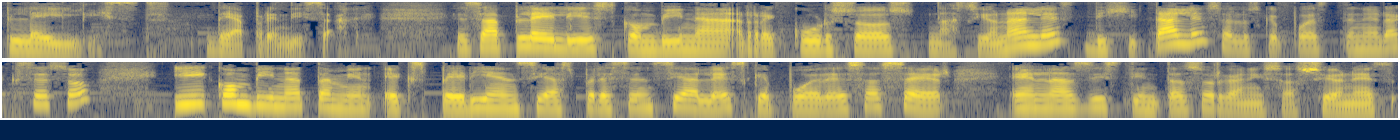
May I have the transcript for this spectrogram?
playlist de aprendizaje. Esa playlist combina recursos nacionales, digitales, a los que puedes tener acceso, y combina también experiencias presenciales que puedes hacer en las distintas organizaciones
